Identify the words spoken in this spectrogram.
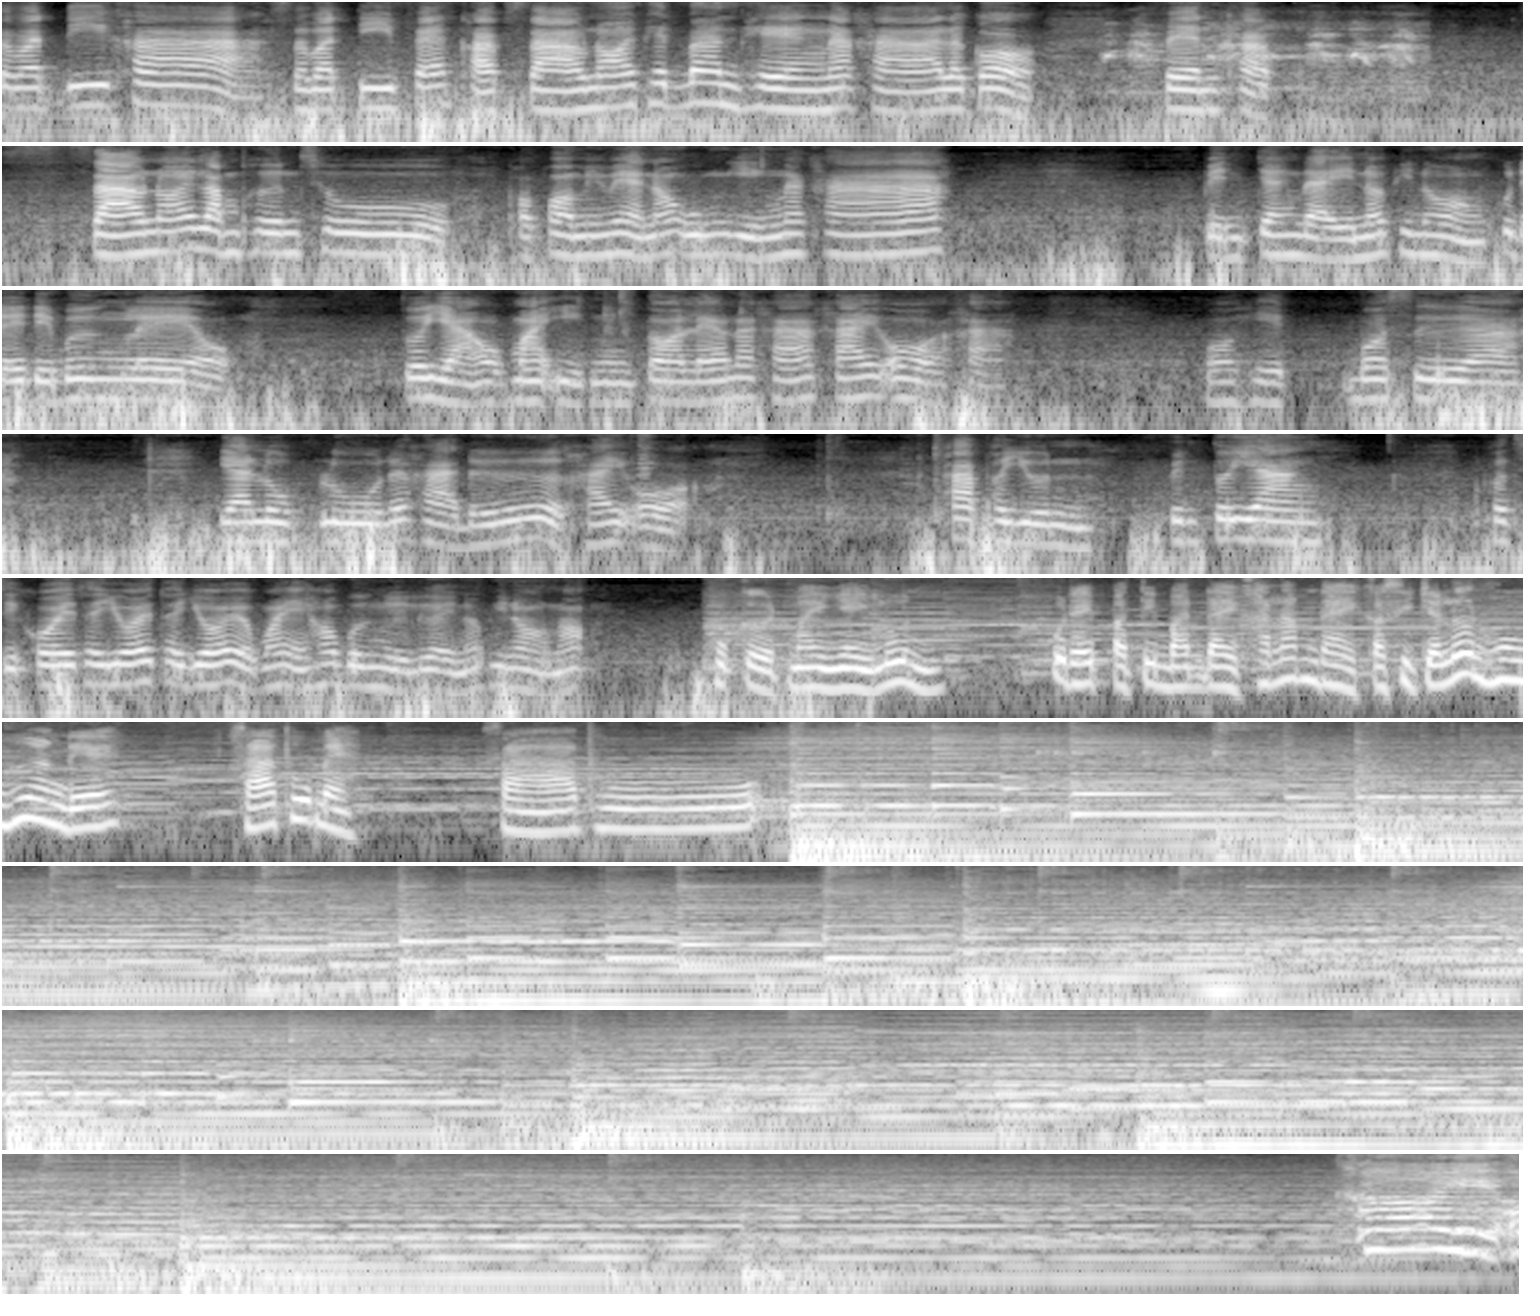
สวัสดีค่ะ สวัสดีแฟนคลับสาวน้อยเพชรบ้านแพงนะคะ แล้วก็แฟนคลับ สาวน้อยลำเพลินชว์พอพอมีแม่น้องอุ้งหญิงนะคะ เป็นจังใดเนาะพี่น้องผู้ใดได้เบิ่งแล้ว ตัวอย่างออกมาอีกหนึ่งตอนแล้วนะคะคล้ายอ้อค่ะบอเห็ดบอเสือ อย่าลบลูเด้อค่ะเด้อคล้ายอ้อภาพยนตร์เป็นตัวอย่าง พิ่นสิคอยทยอยทยอยออกมาให้เฮาเบิ่งเรื่อยๆเนาะพี่น้องเนาะผู้เกิดใหม่ใหญ่รุ่น ผู้ใดปฏิบัติใดคล่ำใดก็สิเจะเลื่อนหงเฮืองเด้สาธุแม่ สาธุ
